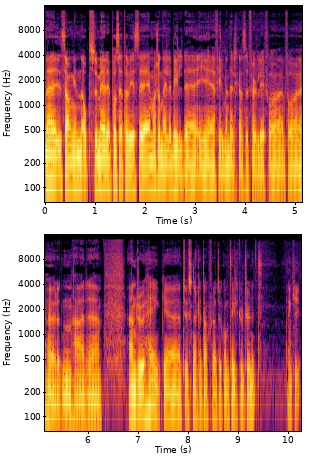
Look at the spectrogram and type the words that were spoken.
nei, Sangen oppsummerer på sett og vis det emosjonelle bildet i filmen. Dere skal selvfølgelig få, få høre den her. Andrew Haig, tusen hjertelig takk for at du kom til Kulturnytt. Thank you.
